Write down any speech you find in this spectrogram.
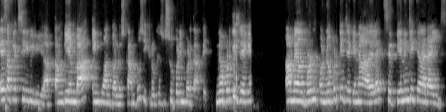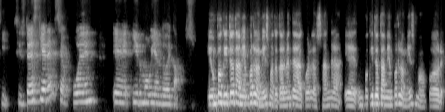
esa flexibilidad también va en cuanto a los campus y creo que eso es súper importante. No porque lleguen a Melbourne o no porque lleguen a Adelaide, se tienen que quedar ahí. Sí, si ustedes quieren, se pueden eh, ir moviendo de campus. Y un poquito también por lo mismo, totalmente de acuerdo, Sandra. Eh, un poquito también por lo mismo, por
